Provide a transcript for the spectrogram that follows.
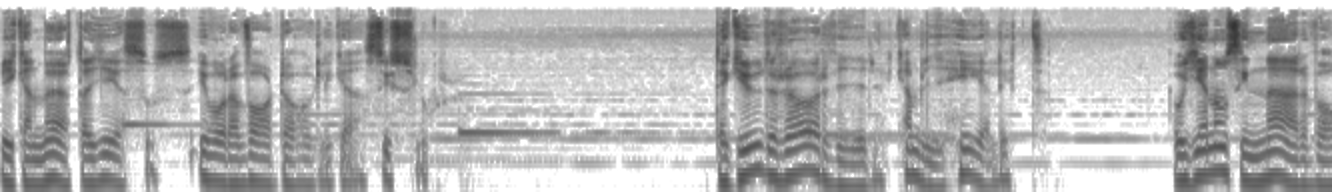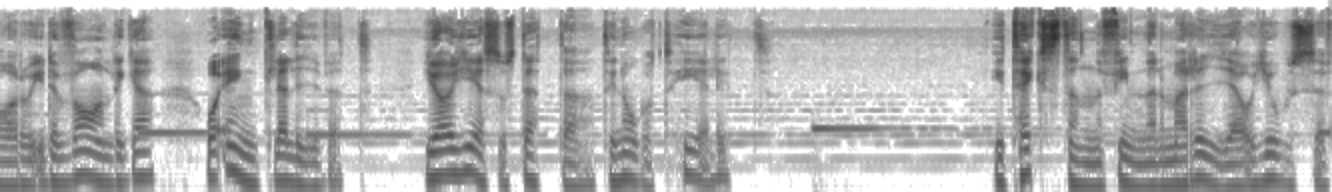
Vi kan möta Jesus i våra vardagliga sysslor. Det Gud rör vid kan bli heligt. Och genom sin närvaro i det vanliga och enkla livet gör Jesus detta till något heligt. I texten finner Maria och Josef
